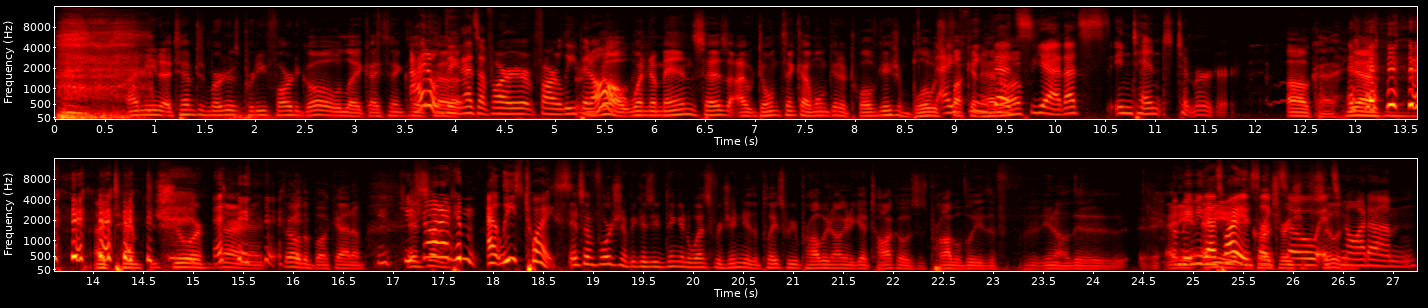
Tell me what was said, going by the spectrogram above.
I mean, attempted murder is pretty far to go. Like, I think. I don't uh, think that's a far far leap at no, all. No, when a man says, "I don't think I won't get a 12 gauge and blow his I fucking think head that's off," yeah, that's intent to murder. Okay, yeah, attempt, sure, all right, throw the book at him. She It's, shot um, at him at least twice. It's unfortunate because you'd think in West Virginia, the place where you're probably not going to get tacos is probably the, f- you know, the. but maybe that's any why it's like incarceration so it's facility. not um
